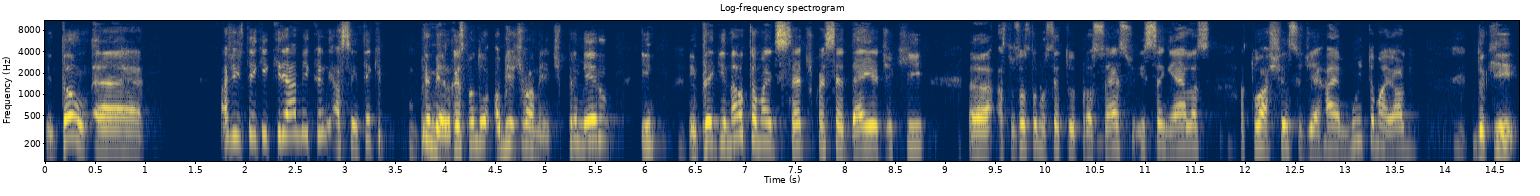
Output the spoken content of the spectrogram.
Então, é, a gente tem que criar mecanismos, assim, tem que, primeiro, respondendo objetivamente, primeiro, impregnar o teu mindset com essa ideia de que uh, as pessoas estão no centro do processo e sem elas a tua chance de errar é muito maior do que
